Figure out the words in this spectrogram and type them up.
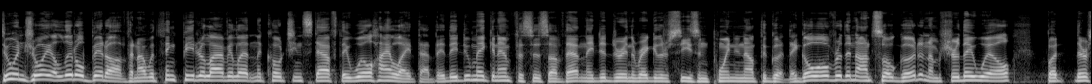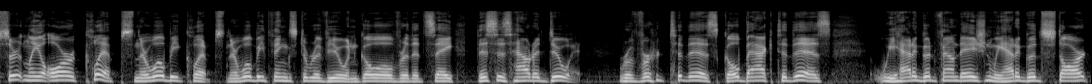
do enjoy a little bit of. And I would think Peter Laviolette and the coaching staff, they will highlight that. They, they do make an emphasis of that, and they did during the regular season, pointing out the good. They go over the not so good, and I'm sure they will. But there certainly are clips, and there will be clips, and there will be things to review and go over that say, this is how to do it. Revert to this, go back to this we had a good foundation, we had a good start.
